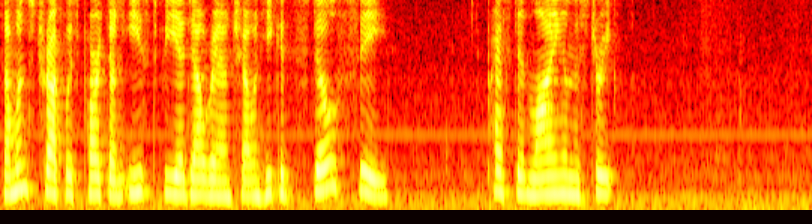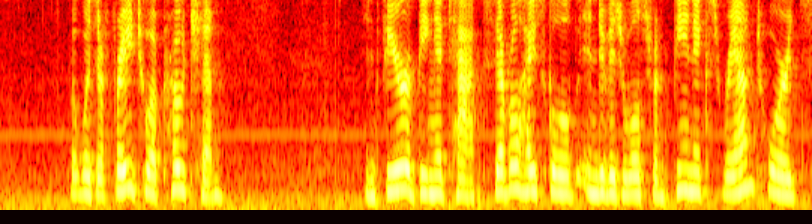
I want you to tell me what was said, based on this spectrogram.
Someone's truck was parked on East Via del Rancho, and he could still see Preston lying in the street, but was afraid to approach him. In fear of being attacked, several high school individuals from Phoenix ran towards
